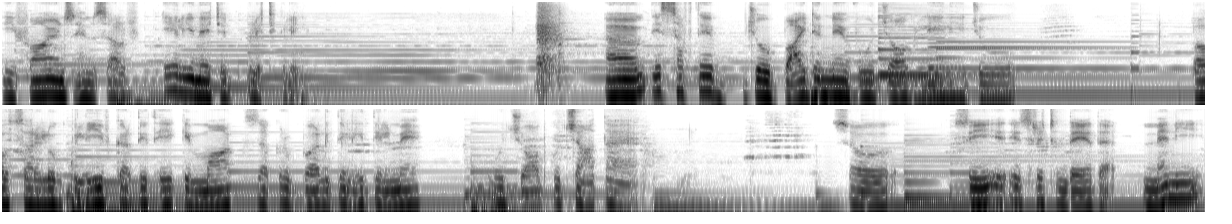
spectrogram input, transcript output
he finds himself alienated politically. Um, इस हफ़्ते जो बाइडन ने वो जॉब ले ली, जो बहुत सारे लोग बिलीव करते थे कि मार्क जकरबर्ग दिल ही दिल में वो जॉब को चाहता है so see is written there that many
